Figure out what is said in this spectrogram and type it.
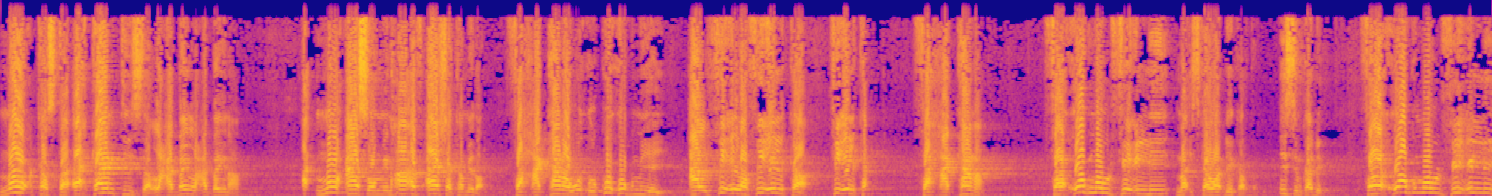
nooc kasta axkaamtiisa la caddayn la caddaynaa nuucaasoo minhaa afcaasha ka mida fa xakama wuxuu ku xugmiyey alficla ficilka ficilka fa xakama fa xukmu lficli na iska waa karta isim ka dhig fa xukmu lficli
